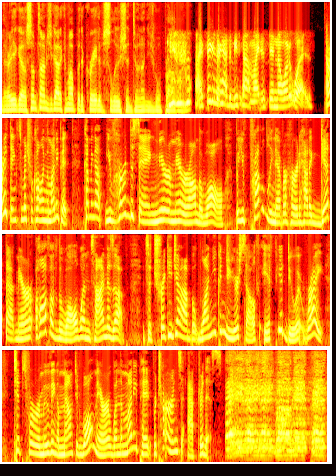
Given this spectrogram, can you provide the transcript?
There you go. Sometimes you got to come up with a creative solution to an unusual problem. I figured there had to be something. I just didn't know what it was. All right, thanks so much for calling the Money Pit. Coming up, you've heard the saying mirror, mirror on the wall, but you've probably never heard how to get that mirror off of the wall when time is up. It's a tricky job, but one you can do yourself if you do it right. Tips for removing a mounted wall mirror when the Money Pit returns after this. 888 Money Pit.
